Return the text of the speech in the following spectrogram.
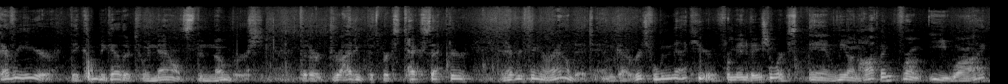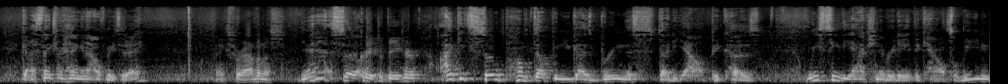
every year they come together to announce the numbers, that are driving Pittsburgh's tech sector and everything around it. And we got Rich Lunak here from Innovation Works and Leon Hoffman from EY. Guys, thanks for hanging out with me today. Thanks for having us. Yeah, so great to be here. I get so pumped up when you guys bring this study out because we see the action every day at the council. We,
